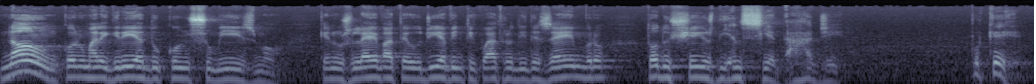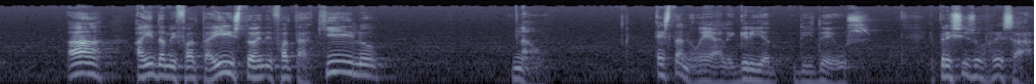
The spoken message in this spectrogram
Não com uma alegria do consumismo que nos leva até o dia 24 de dezembro, todos cheios de ansiedade. Por quê? Ah, ainda me falta isto, ainda me falta aquilo. Não. Esta não é a alegria de Deus. É preciso rezar.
